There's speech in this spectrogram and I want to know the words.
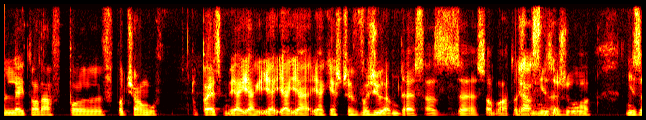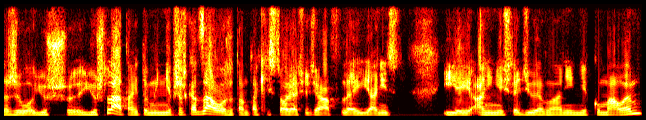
Laytona w, po, w pociągu, powiedzmy, jak, jak, jak, jak jeszcze woziłem DS-a ze sobą, a to Jasne. się nie zażyło, nie zażyło już, już lata i to mi nie przeszkadzało, że tam ta historia się działa w tle i, ja nic, i jej ani nie śledziłem, ani nie kumałem,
